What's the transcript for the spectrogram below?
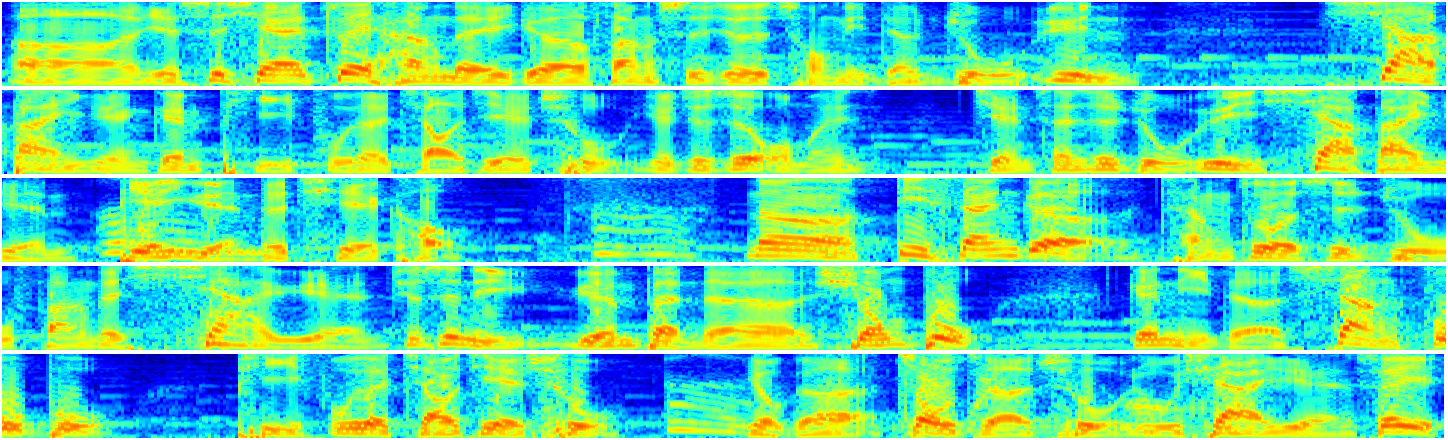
呃，也是现在最夯的一个方式，就是从你的乳晕。下半圆跟皮肤的交界处，也就是我们简称是乳晕下半圆边缘的切口。嗯嗯。那第三个常做的是乳房的下缘，就是你原本的胸部跟你的上腹部皮肤的交界处，嗯，有个皱褶处，乳下缘。所以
